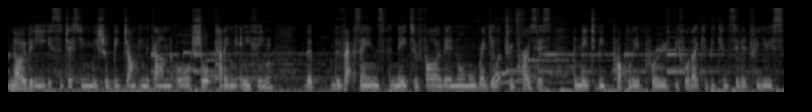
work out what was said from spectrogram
Nobody is suggesting we should be jumping the gun or shortcutting anything. The, the vaccines need to follow their normal regulatory process and need to be properly approved before they can be considered for use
